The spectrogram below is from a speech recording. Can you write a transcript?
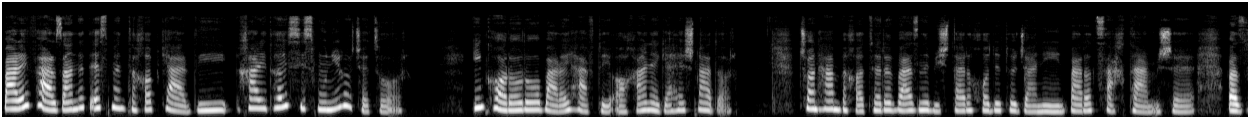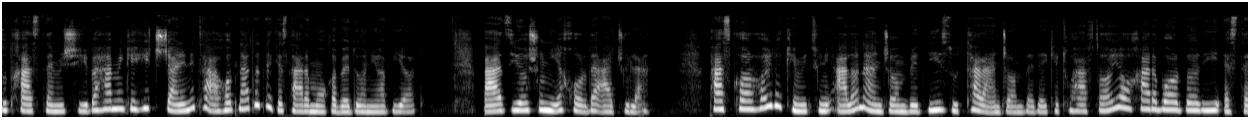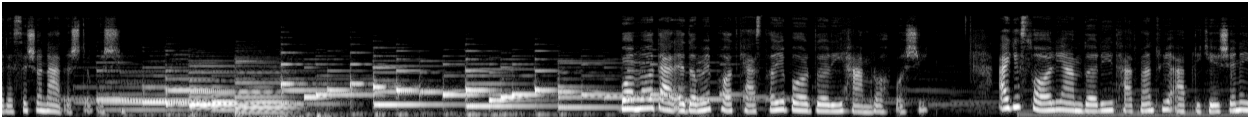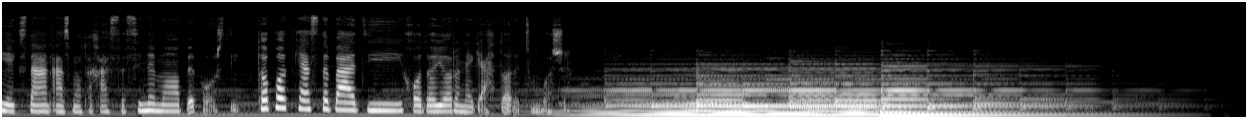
برای فرزندت اسم انتخاب کردی؟ خریدهای سیسمونی رو چطور؟ این کارا رو برای هفته آخر نگهش ندار. چون هم به خاطر وزن بیشتر خودت و جنین برات سختتر میشه و زود خسته میشی و همین که هیچ جنینی تعهد نداده که سر موقع به دنیا بیاد. بعضیاشون یه خورده عجولن. پس کارهایی رو که می‌تونی الان انجام بدی زودتر انجام بده که تو هفته های آخر بارداری استرسش رو نداشته باشی. با ما در ادامه پادکست های بارداری همراه باشید. اگه سوالی هم دارید حتما توی اپلیکیشن یک زن از متخصصین ما بپرسید. تا پادکست بعدی خدایا رو نگهدارتون باشه.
